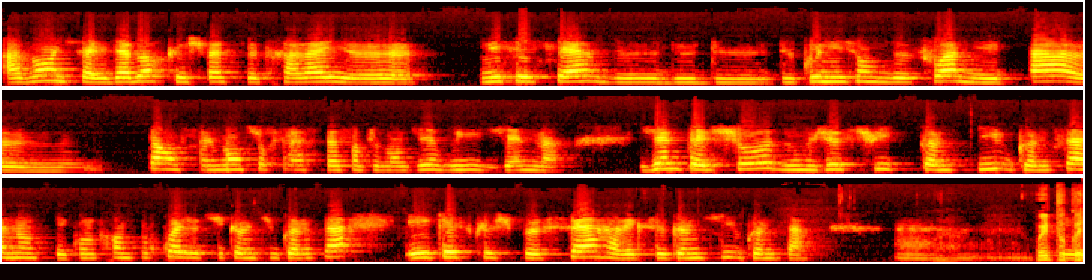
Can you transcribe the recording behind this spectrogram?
Avant, il fallait d'abord que je fasse ce travail euh, nécessaire de, de, de, de, connaissance de soi, mais pas, euh, pas seulement sur ça, pas simplement dire oui, j'aime j'aime telle chose ou je suis comme ci ou comme ça. Non, c'est comprendre pourquoi je suis comme ci ou comme ça et qu'est-ce que je peux faire avec ce comme ci ou comme ça. Euh, oui, pour que,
